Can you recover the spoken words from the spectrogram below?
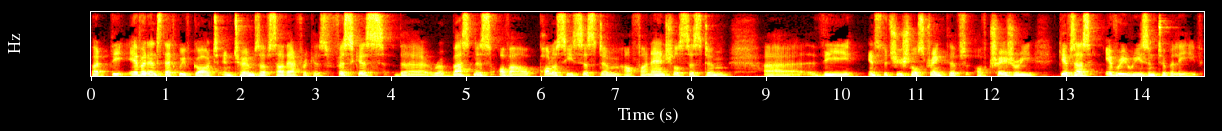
But the evidence that we've got in terms of South Africa's fiscus, the robustness of our policy system, our financial system, uh, the institutional strength of, of Treasury gives us every reason to believe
